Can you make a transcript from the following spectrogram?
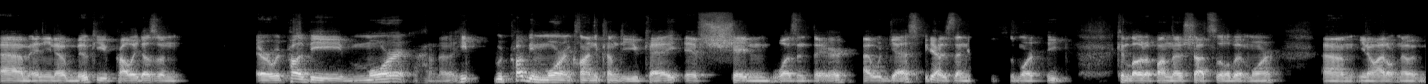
Um, and you know, Mookie probably doesn't, or would probably be more. I don't know. He would probably be more inclined to come to UK if Shaedon wasn't there. I would guess because then the more he can load up on those shots a little bit more. Um, you know, I don't know,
